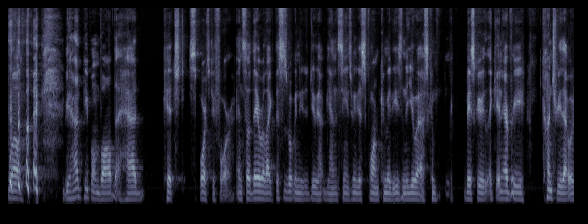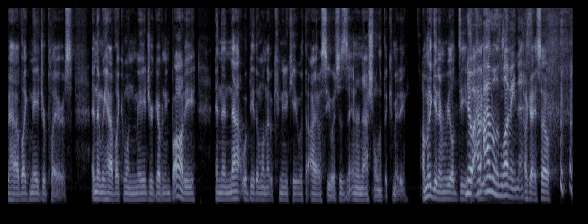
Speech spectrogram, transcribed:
Well, Like, we had people involved that had pitched sports before and so they were like this is what we need to do behind the scenes we need to form committees in the us com- basically like in every country that would have like major players and then we have like one major governing body and then that would be the one that would communicate with the ioc which is the international olympic committee i'm going to get in real deep no, I, I'm loving this. okay so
